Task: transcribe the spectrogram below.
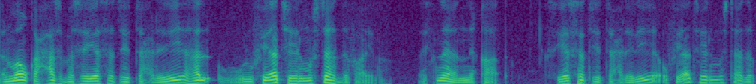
الموقع حسب سياسته التحريرية هل وفئته المستهدفة أيضا. اثنان نقاط. سياسته التحريرية وفئاته المستهدف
